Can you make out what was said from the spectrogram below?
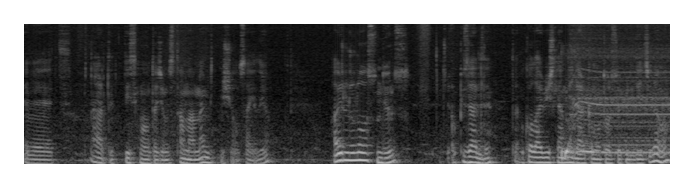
Evet. Artık disk montajımız tamamen bitmiş yol sayılıyor. Hayırlı olsun diyoruz. Çok güzeldi. Tabii kolay bir işlem değil arka motor söküldüğü için ama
